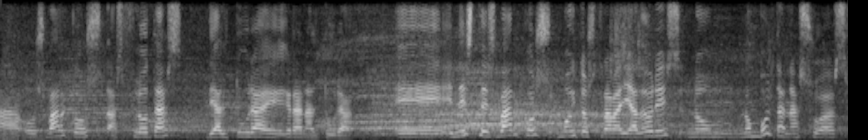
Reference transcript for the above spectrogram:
a, os barcos das flotas de altura e gran altura. Eh, en estes barcos moitos traballadores non, non voltan ás súas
